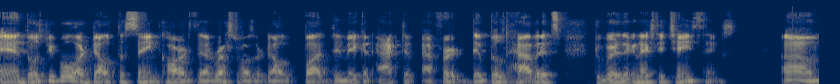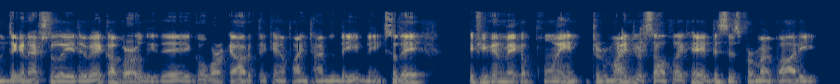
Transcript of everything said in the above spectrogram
and those people are dealt the same cards that the rest of us are dealt, but they make an active effort. They build habits to where they can actually change things. Um, they can actually they wake up early. They go work out if they can't find time in the evening. So they, if you can make a point to remind yourself, like, hey, this is for my body,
